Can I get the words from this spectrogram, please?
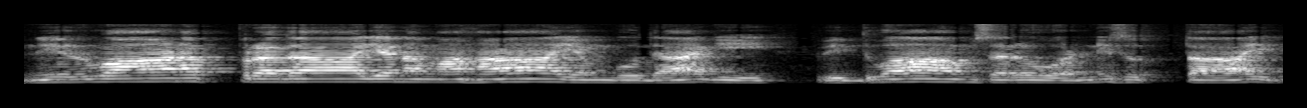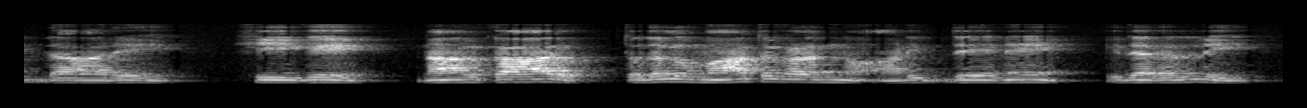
ನಿರ್ವಾಣಪ್ರದಾಯ ನಮಃ ಎಂಬುದಾಗಿ ವಿದ್ವಾಂಸರು ವರ್ಣಿಸುತ್ತಾ ಇದ್ದಾರೆ. ಹೀಗೆ ನಾಲ್ಕಾರು ತೊದಲು ಮಾತುಗಳನ್ನು ಆಡಿದ್ದೇನೆ. ಇದರಲ್ಲಿ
